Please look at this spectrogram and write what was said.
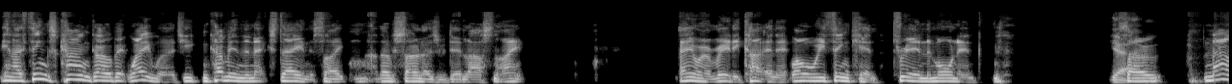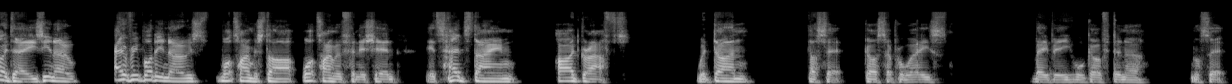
you know, things can go a bit wayward. You can come in the next day and it's like, oh, those solos we did last night, they weren't really cutting it. What were we thinking? Three in the morning. yeah. So nowadays, you know, everybody knows what time we start, what time we're finishing. It's heads down, hard graft. We're done. That's it. Go separate ways. Maybe we'll go for dinner. That's it.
